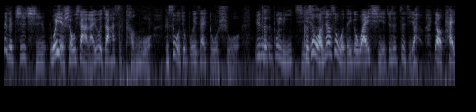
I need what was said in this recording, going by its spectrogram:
那个支持我也收下来，因为我知道他是疼我，可是我就不会再多说，因为那是不理解。可是我好像是我的一个歪斜，就是自己要要太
